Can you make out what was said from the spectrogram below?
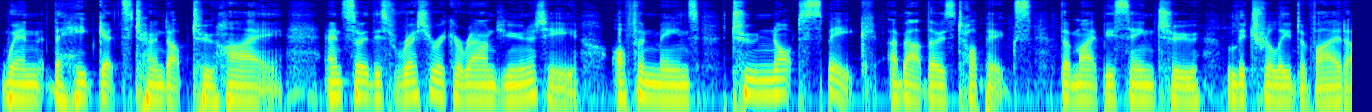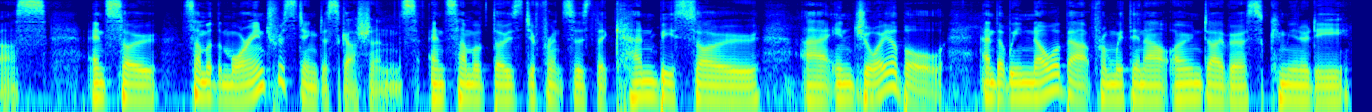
when the heat gets turned up too high. And so this rhetoric around unity often means to not speak about those topics that might be seen to literally divide us. And so, some of the more interesting discussions and some of those differences that can be so uh, enjoyable and that we know about from within our own diverse community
